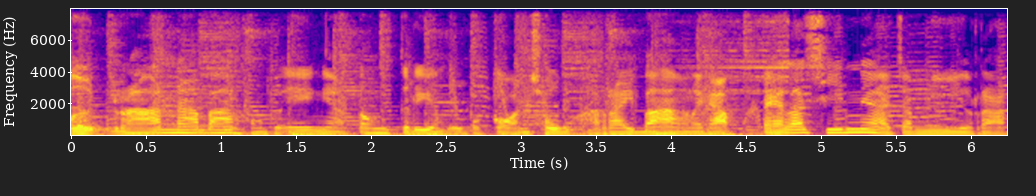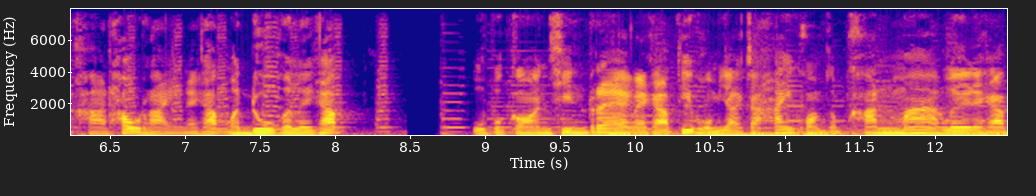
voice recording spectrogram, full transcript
เปิดร้านหน้าบ้านของตัวเองเนี่ยต้องเตรียมอุปกรณ์ชงอะไรบ้างนะครับ แต่ละชิ้นเนี่ยจะมีราคาเท่าไหร่นะครับ มาดูกันเลยครับอุปกรณ์ชิ้นแรกนะครับที่ผมอยากจะให้ความสำคัญมากเลยนะครับ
